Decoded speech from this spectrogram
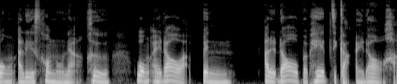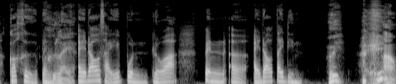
วงอลิสของหนูเนี่ยคือวงไอดอลอะเป็น ไอดอลประเภทจิกะไอดอลค่ะ ก็คือเป็นคืออะไรอะไอดอลสายญี่ปุ่น หรือว่าเป็นเอ่อไอดอลใต้ดิน เฮ้ยอ้าว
